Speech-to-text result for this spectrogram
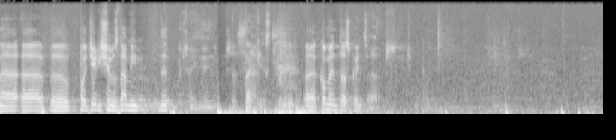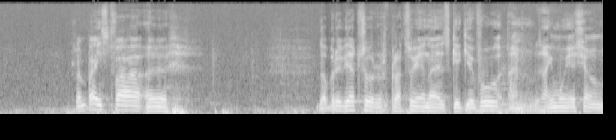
e, e, e, podzieli się z nami... Tak jest. E, Komentarz końcowy. Proszę Państwa, e, dobry wieczór. Pracuję na SGGW. Zajmuję się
